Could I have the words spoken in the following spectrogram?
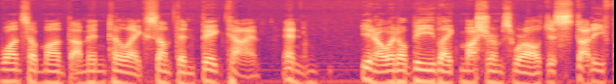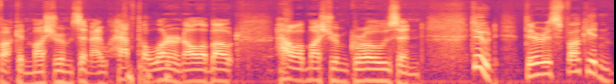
once a month I'm into like something big time and you know, it'll be like mushrooms where I'll just study fucking mushrooms and I have to learn all about how a mushroom grows and dude, there is fucking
